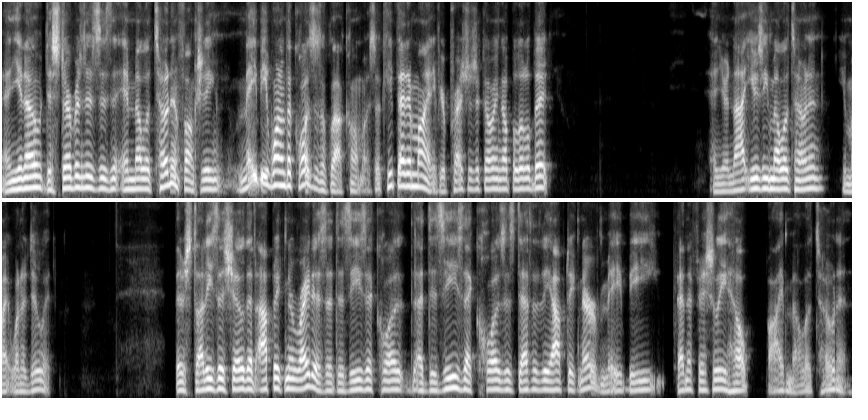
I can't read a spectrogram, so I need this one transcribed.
And you know, disturbances in melatonin functioning may be one of the causes of glaucoma. So keep that in mind. If your pressures are going up a little bit and you're not using melatonin, you might want to do it. There's studies that show that optic neuritis, a disease that cause, a disease that causes death of the optic nerve, may be beneficially helped by melatonin.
